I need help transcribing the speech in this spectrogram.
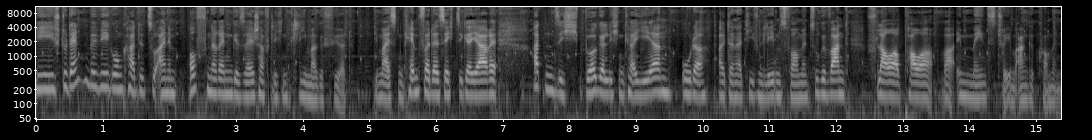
Die Studentenbewegung hatte zu einem offeneren gesellschaftlichen Klima geführt. Die meisten Kämpfer der 60er Jahre hatten sich bürgerlichen Karrieren oder alternativen Lebensformen zugewandt. Flower Power war im Mainstream angekommen.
